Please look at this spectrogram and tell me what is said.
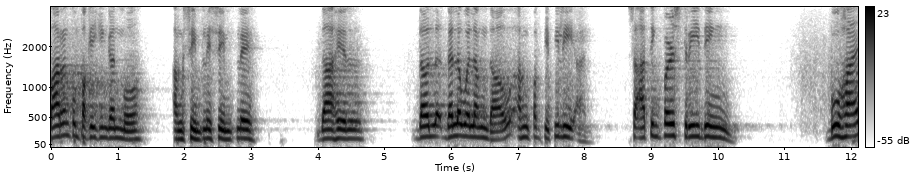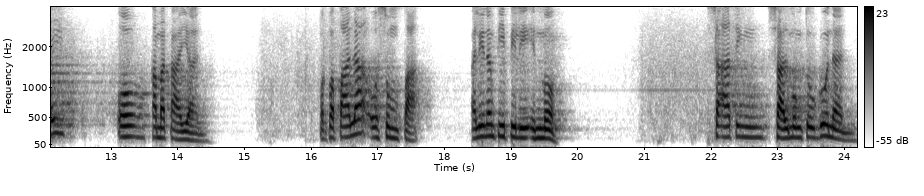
Parang kung pakikinggan mo, ang simple-simple. Dahil dal- dalawa lang daw ang pagpipilian. Sa ating first reading, buhay o kamatayan. Pagpapala o sumpa. Alin ang pipiliin mo? Sa ating salmong tugunan,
